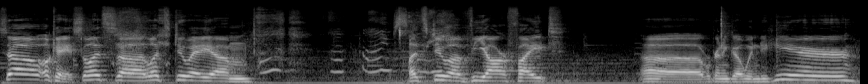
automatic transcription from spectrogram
So okay, so let's uh, let's do a um, let's do a VR fight. Uh, we're gonna go into here.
